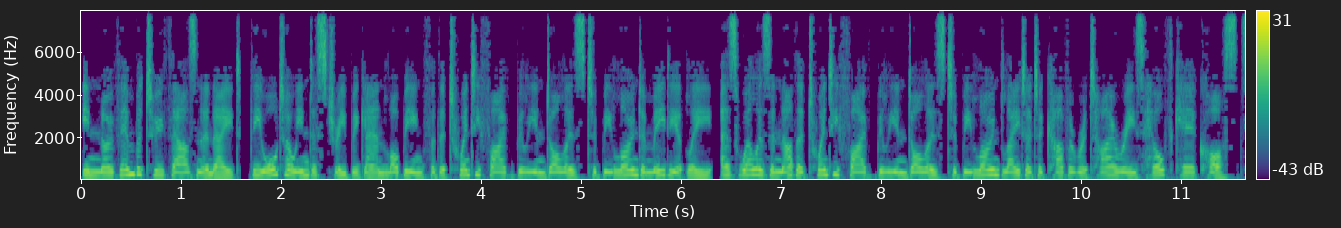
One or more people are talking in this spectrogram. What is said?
In November 2008, the auto industry began lobbying for the $25 billion to be loaned immediately, as well as another $25 billion to be loaned later to cover retirees' health care costs,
